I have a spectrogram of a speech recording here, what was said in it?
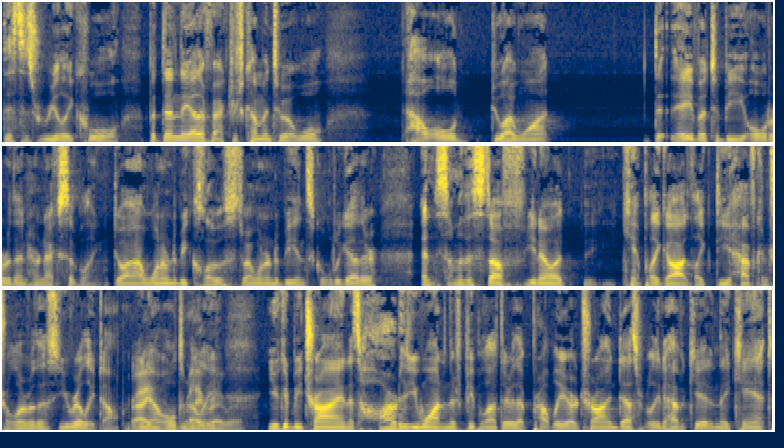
this is really cool. But then the other factors come into it. Well, how old do I want Ava to be older than her next sibling? Do I want them to be close? Do I want them to be in school together? And some of this stuff, you know, you can't play God. Like, do you have control over this? You really don't. Right. You know, ultimately, Right, right, right. you could be trying as hard as you want, and there's people out there that probably are trying desperately to have a kid and they can't.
